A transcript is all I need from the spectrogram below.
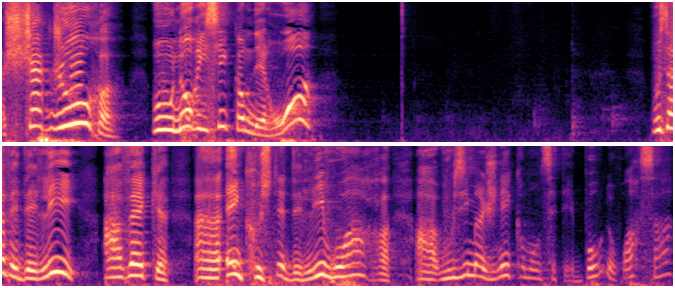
chaque jour, vous vous nourrissez comme des rois. Vous avez des lits avec un incrusté de l'ivoire. Ah, vous imaginez comment c'était beau de voir ça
